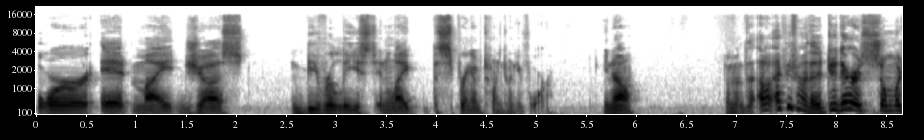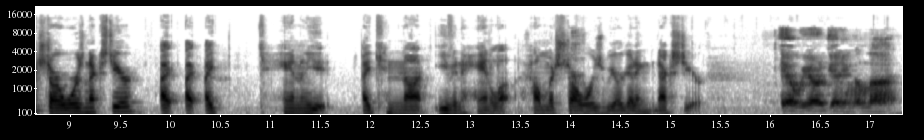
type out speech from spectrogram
or it might just be released in like the spring of 2024. You know? I mean, I'd be fine with that. Dude, there is so much Star Wars next year. I, I, I can't e- I cannot even handle how much Star Wars we are getting next year. Yeah, we are getting a lot.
